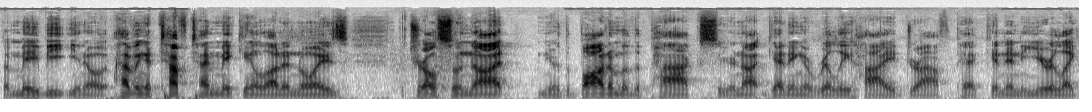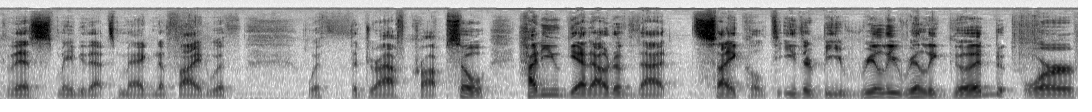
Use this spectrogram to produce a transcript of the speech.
but maybe you know having a tough time making a lot of noise. But you're also not near the bottom of the pack, so you're not getting a really high draft pick. And in a year like this, maybe that's magnified with with the draft crop. So how do you get out of that cycle to either be really, really good or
